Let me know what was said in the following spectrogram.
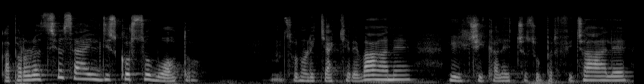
La parola oziosa è il discorso vuoto, sono le chiacchiere vane, il cicaleccio superficiale,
